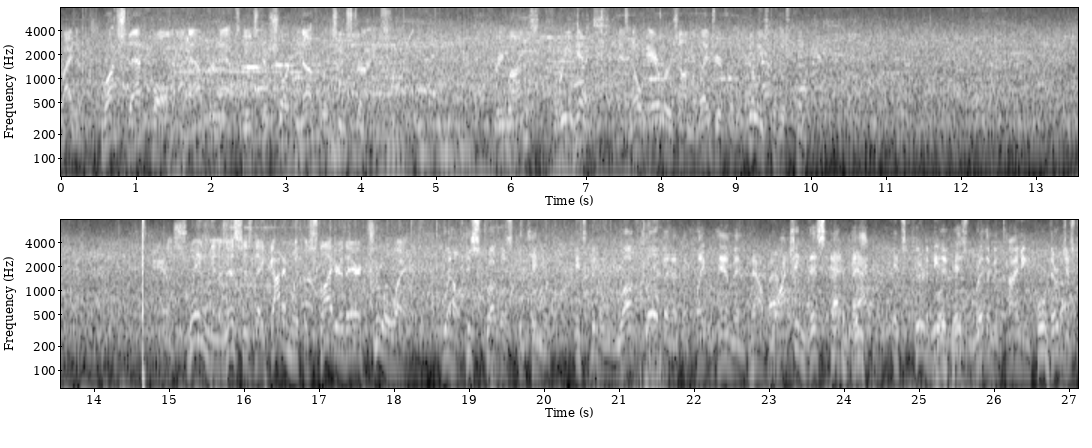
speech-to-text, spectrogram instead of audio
Tried to crush that ball, and now perhaps needs to shorten up with two strikes. Three runs, three hits, and no errors on the ledger for the Phillies to this point. And a swing and a miss as they got him with the slider there, two away. Well, his struggles continue. It's been a rough go of it at the plate with him, and Now back. watching this at Second bat, it's clear to me that his rhythm and timing, they're just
